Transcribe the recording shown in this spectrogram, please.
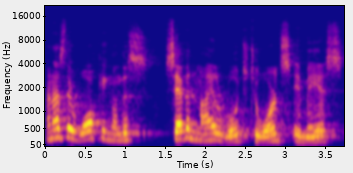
And as they're walking on this seven mile road towards Emmaus,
